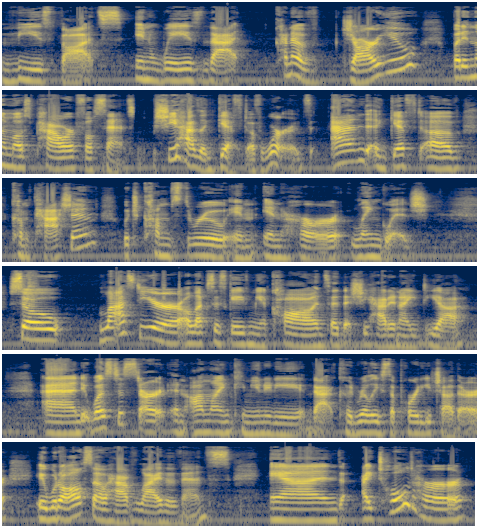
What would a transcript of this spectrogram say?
these thoughts in ways that kind of jar you, but in the most powerful sense. She has a gift of words and a gift of compassion, which comes through in, in her language. So last year, Alexis gave me a call and said that she had an idea. And it was to start an online community that could really support each other. It would also have live events. And I told her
